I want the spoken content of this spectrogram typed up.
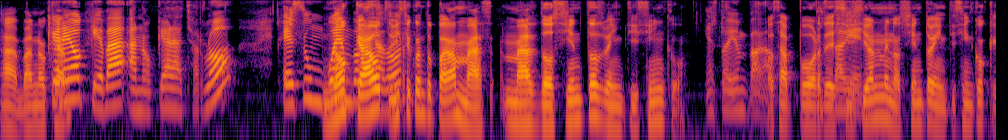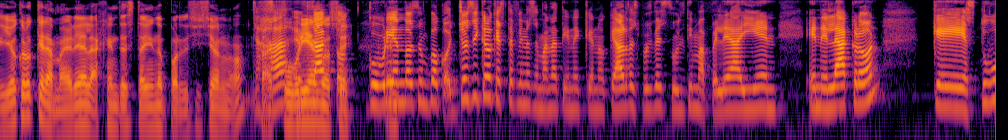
Ah, va a noquear. Creo que va a noquear a Charlot. Es un buen Knockout, boxeador. ¿viste cuánto paga? Más, más 225. Está bien pagado. O sea, por Está decisión menos 125, que yo creo que la mayoría de la gente está yendo por decisión, ¿no? O sea, Ajá, cubriéndose. Exacto, cubriéndose un poco. Yo sí creo que este fin de semana tiene que noquear después de su última pelea ahí en, en el Akron, que estuvo,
